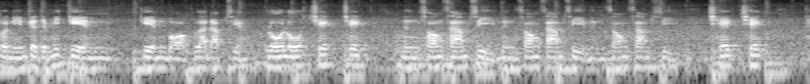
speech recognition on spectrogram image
ตัวนี้ก็จะมีเกณฑ์เกณฑ์บอกระดับเสียงโลโลเช็คเช็คหนึ่งสองสามสี่หนึ่งสองสามสี่หนึ่งสองสามสี่เช็คเช็คเท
